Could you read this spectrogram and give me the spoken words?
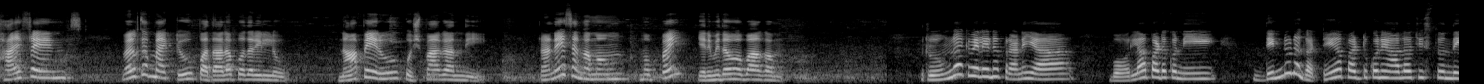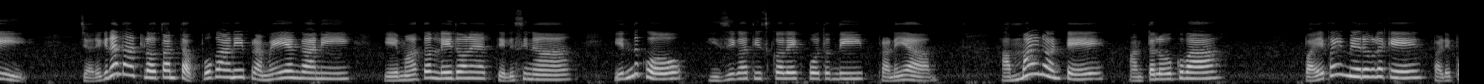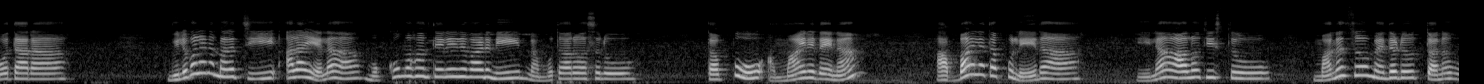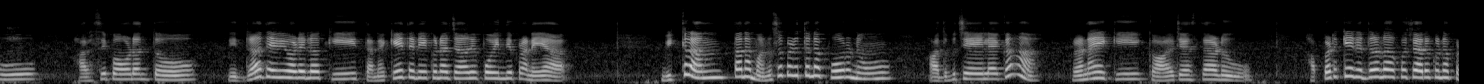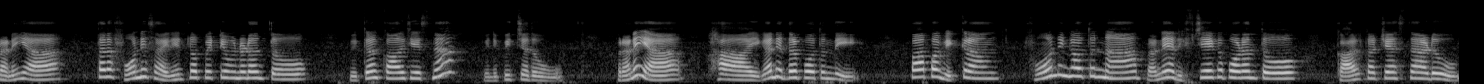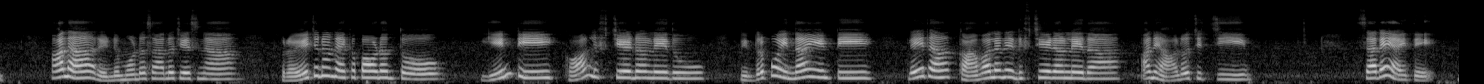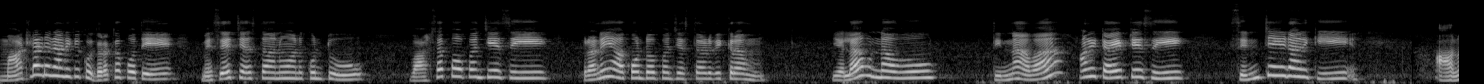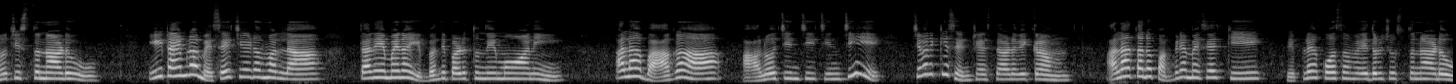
Hi friends welcome back to పదాల పొదరిల్లు. నా పేరు పుష్పాగాంధీ ప్రణయ సంగమం ముప్పై ఎనిమిదవ భాగం. రూమ్లోకి వెళ్ళిన ప్రణయ బోర్లా పడుకొని దిండును గట్టిగా పట్టుకొని ఆలోచిస్తుంది. జరిగిన దాంట్లో తను తప్పు కానీ ప్రమేయం కానీ ఏమాత్రం లేదో అని తెలిసినా ఎందుకో ఈజీగా తీసుకోలేకపోతుంది ప్రణయ. అమ్మాయిలు అంటే అంతలోకువా పై పై మెరుగులకే పడిపోతారా? విలువలను మరచి అలా ఎలా ముక్కు మొహం తెలియని వాడిని నమ్ముతారు అసలు? తప్పు అమ్మాయిలదేనా? అబ్బాయిల తప్పు లేదా? ఇలా ఆలోచిస్తూ మనసు మెదడు తనువు అలసిపోవడంతో నిద్రాదేవి ఒడిలోకి తనకే తెలియకుండా జారిపోయింది ప్రణయ. విక్రమ్ తన మనసు పెడుతున్న పోరును అదుపు చేయలేక ప్రణయ్కి కాల్ చేస్తాడు. అప్పటికే నిద్రలోకి చేరుకున్న ప్రణయ తన ఫోన్ని సైలెంట్లో పెట్టి ఉండడంతో విక్రమ్ కాల్ చేసినా వినిపించదు. ప్రణయ హాయిగా నిద్రపోతుంది. పాప విక్రమ్ ఫోన్ రింగ్ అవుతున్న ప్రణయ లిఫ్ట్ చేయకపోవడంతో కాల్ కట్ చేస్తాడు. అలా రెండు మూడు సార్లు చేసిన ప్రయోజనం లేకపోవడంతో ఏంటి కాల్ లిఫ్ట్ చేయడం లేదు? నిద్రపోయిందా ఏంటి? లేదా కావాలనే లిఫ్ట్ చేయడం లేదా? అని ఆలోచించి సరే అయితే మాట్లాడడానికి కుదరకపోతే మెసేజ్ చేస్తాను అనుకుంటూ వాట్సాప్ ఓపెన్ చేసి ప్రణయ్ అకౌంట్ ఓపెన్ చేస్తాడు విక్రమ్. ఎలా ఉన్నావు? తిన్నావా? అని టైప్ చేసి సెండ్ చేయడానికి ఆలోచిస్తున్నాడు. ఈ టైంలో మెసేజ్ చేయడం వల్ల తను ఏమైనా ఇబ్బంది పడుతుందేమో అని అలా బాగా ఆలోచించి చించి చివరికి సెండ్ చేస్తాడు విక్రమ్. అలా తను పంపిన మెసేజ్కి రిప్లై కోసం ఎదురు చూస్తున్నాడు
